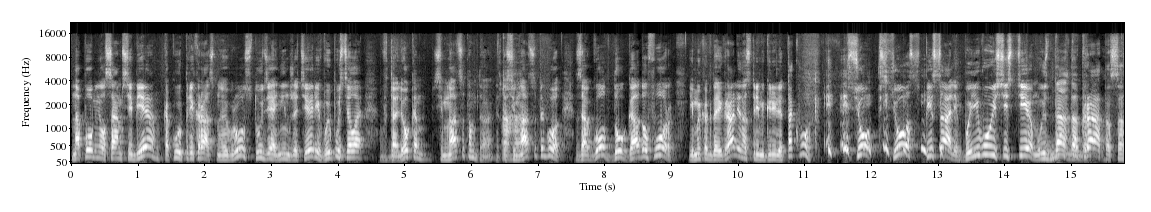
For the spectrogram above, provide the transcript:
напомнил сам себе, какую прекрасную игру студия Ninja Theory выпустила в далеком 17-м, да, это ага. 17-й год. За год до God of War. И мы когда играли на стриме говорили, так вот, все, все списали. Боевую систему, избушку да, да, Кратоса, да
